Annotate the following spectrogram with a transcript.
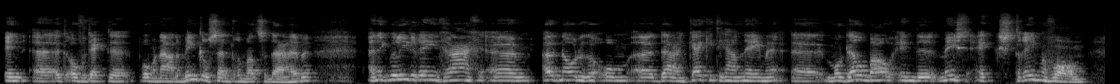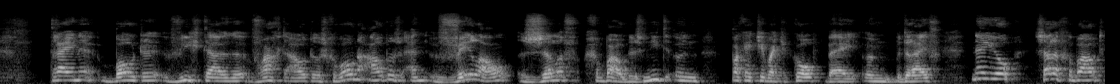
In uh, het overdekte promenade winkelcentrum wat ze daar hebben. En ik wil iedereen graag uh, uitnodigen om uh, daar een kijkje te gaan nemen. Uh, modelbouw in de meest extreme vorm. Treinen, boten, vliegtuigen, vrachtauto's, gewone auto's en veelal zelf gebouwd. Dus niet een pakketje wat je koopt bij een bedrijf. Nee joh, zelf gebouwd.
